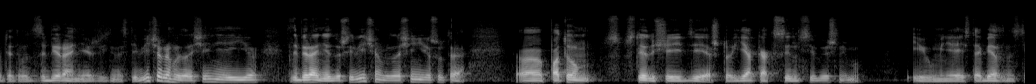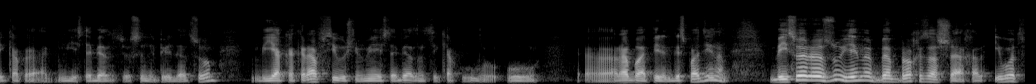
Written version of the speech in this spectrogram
вот это вот забирание жизненности вечером, возвращение ее, забирание души вечером, возвращение ее с утра. А потом следующая идея, что я как сын Всевышнему, и у меня есть обязанности, как есть обязанности у сына перед отцом, я как раб Всевышнему, у меня есть обязанности, как у, у э, раба перед господином. Бейсой разу емер броха за шахар. И вот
